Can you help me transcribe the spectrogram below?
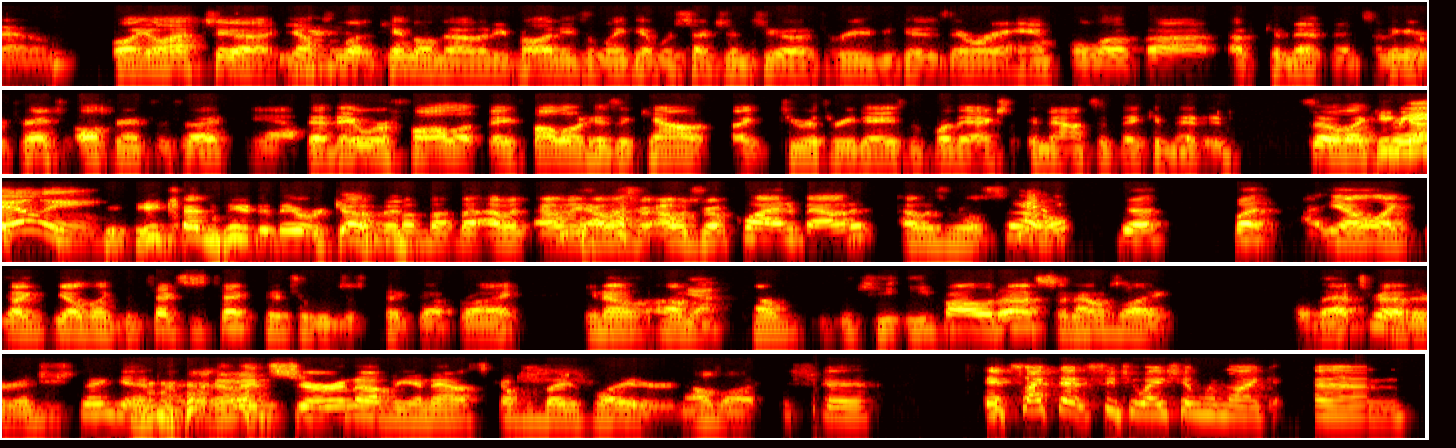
So Well, you'll have to uh, you have to let Kendall know that he probably needs to link up with Section 203 because there were a handful of uh, of commitments. I think it were trans- all transfers, right? Yeah. That they were followed. They followed his account like two or three days before they actually announced that they committed. So like he got, Really? he kind of knew that they were coming. but, but, but I was I was I was I was real quiet about it. I was real subtle. But but uh, you know, like like you know, like the Texas Tech pitcher we just picked up, right? You know, um, Yeah. um, he, he followed us, and I was like, well, that's rather interesting. And and then sure enough, he announced a couple days later, and I was like, Sure. It's like that situation when like um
